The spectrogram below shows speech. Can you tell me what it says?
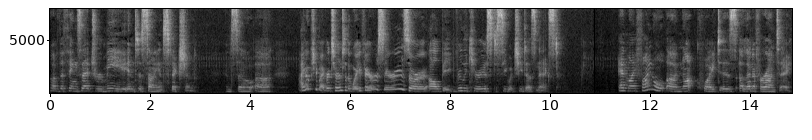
of the things that drew me into science fiction. And so uh, I hope she might return to the Wayfarer series, or I'll be really curious to see what she does next. And my final uh, not quite is Elena Ferrante.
